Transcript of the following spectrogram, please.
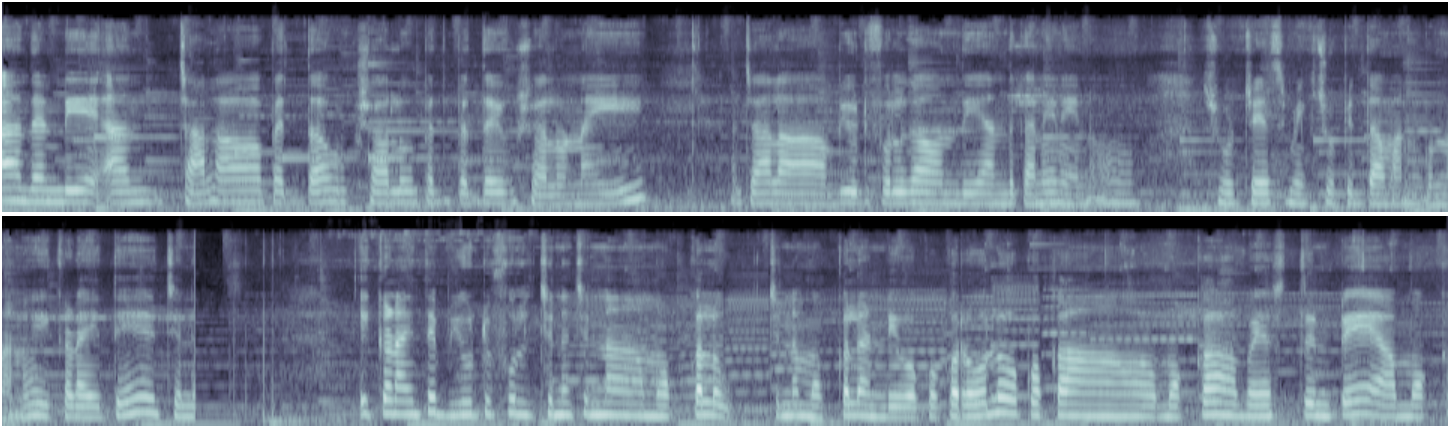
అదండి చాలా పెద్ద వృక్షాలు పెద్ద పెద్ద వృక్షాలు ఉన్నాయి. చాలా బ్యూటిఫుల్గా ఉంది. అందుకని నేను షూట్ చేసి మీకు చూపిద్దాం అనుకున్నాను. ఇక్కడైతే చిన్న ఇక్కడైతే బ్యూటిఫుల్ చిన్న చిన్న మొక్కలు చిన్న మొక్కలండి. ఒక్కొక్క రోలో ఒక్కొక్క మొక్క వేస్తుంటే ఆ మొక్క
